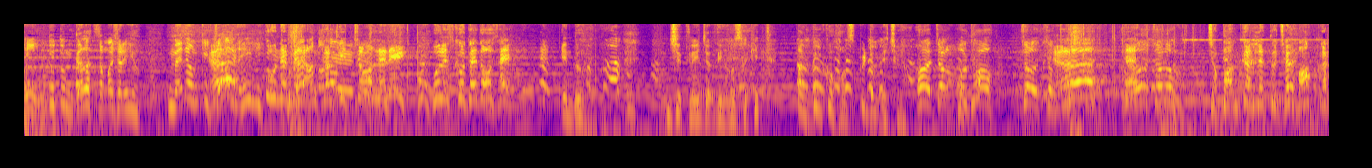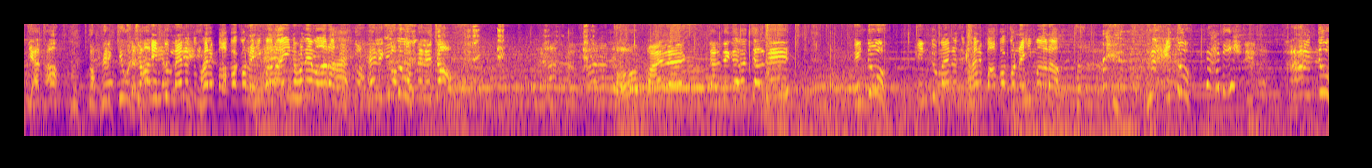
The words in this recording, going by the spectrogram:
नहीं हिंदू तुम गलत समझ रही हो। मैंने उनकी जान नहीं ली। तूने मेरे अंकल की जान ले ली। पुलिस को दे दो उसे। इंदु जितनी जल्दी हो सके अंकल को हॉस्पिटल ले चलो। हाँ चलो उठाओ। चलो चलो। चलो चलो। जब अंकल ने तुझे माफ़ कर दिया था तो फिर क्यों जान हिंदू मैंने तुम्हारे पापा को नहीं मारा इन्होंने मारा है। तो हेलीकॉप्टर में ले जाओ। ओ पायलट जल्दी करो जल्दी। इंदू इंदू मैंने तुम्हारे पापा को नहीं मारा। इंदू डैडी। इंदू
